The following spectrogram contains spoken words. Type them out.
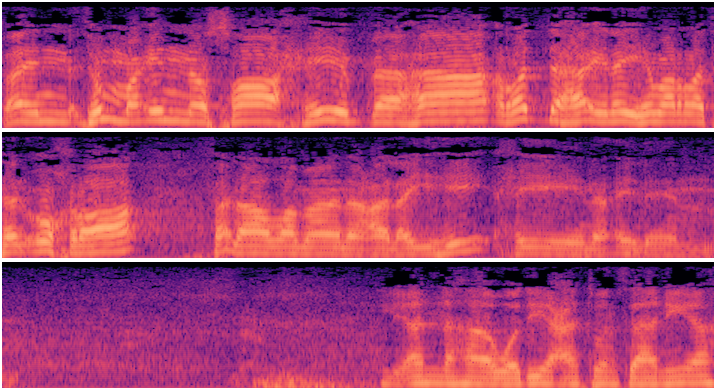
فإن ثم إن صاحبها ردها إليه مرة أخرى فلا ضمان عليه حينئذ. لأنها وديعة ثانية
